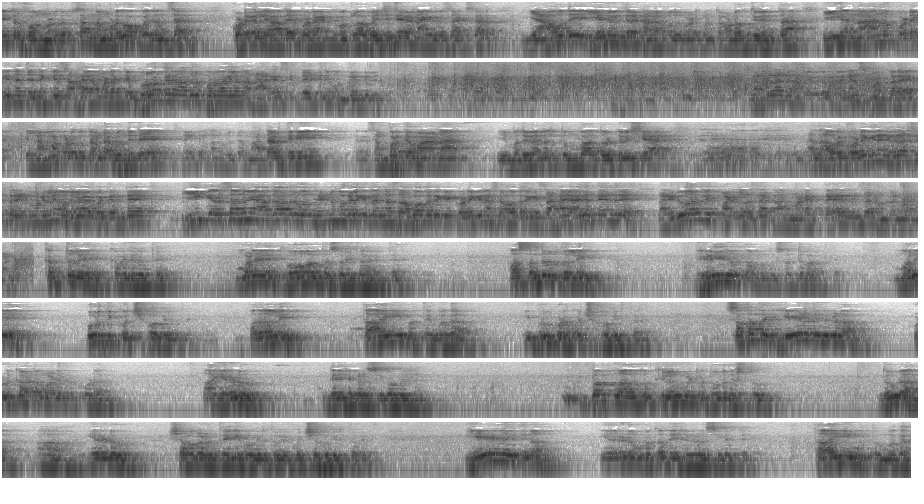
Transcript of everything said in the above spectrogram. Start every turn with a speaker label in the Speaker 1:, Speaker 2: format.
Speaker 1: ಸ್ನೇಹಿತರು ಫೋನ್ ಮಾಡಿದ್ರು. ಸರ್ ನಮ್ಮ ಹುಡುಗ ಇದ್ದಾನೆ ಸರ್. ಕೊಡಗಲ್ಲಿ ಯಾವುದೇ ಬಡ ಹೆಣ್ಮಕ್ಳು ವೆಜಿಟೇರಿಯನ್ ಆಗಿದ್ರೆ ಸಾಕು ಸರ್. ಯಾವುದೇ ಏನು ಇಲ್ದ್ರೆ ನಾವೇ ಮದುವೆ ಮಾಡ್ಕೊಂಡು ತಗೊಂಡು ಹೋಗ್ತೀವಿ ಅಂತ. ಈಗ ನಾನು ಕೊಡಗಿನ ಜನಕ್ಕೆ ಸಹಾಯ ಮಾಡಕ್ಕೆ ಬ್ರೋಕರ್ ಆದ್ರೂ ಪರವಾಗಿಲ್ಲ, ನಾನು ಆಗಕ್ಕೆ ಸಿದ್ಧ ಇದ್ದೀನಿ. ಒಂದು ಗಂಟೆ ನಟರಾಜ್ ಅಂತ ಫೈನಾನ್ಸ್ ಮಾಡ್ತಾರೆ. ಇಲ್ಲಿ ನಮ್ಮ ಕೊಡಗು ತಂಡ ಬಂದಿದೆ. ಸ್ನೇಹಿತರು ನನ್ನ ಜೊತೆ ಮಾತಾಡ್ತೀನಿ. ಸಂಪರ್ಕ ಮಾಡೋಣ. ಈ ಮದುವೆ ಅನ್ನೋದು ತುಂಬಾ ದೊಡ್ಡ ವಿಷಯ. ಅಲ್ಲ, ಅವ್ರ ಕೊಡಗಿನ ನಿರಾಶ್ರಿತರ ಹೆಣ್ಮಗಳನ್ನೇ ಮದುವೆ ಆಗ್ಬೇಕಂತೆ. ಈ ಕೆಲಸನೂ ಯಾವ್ದಾದ್ರು ಒಂದು ಹೆಣ್ಣು ಮಗಳಿಗೆ ನನ್ನ ಸಹೋದರಿಗೆ, ಕೊಡಗಿನ ಸಹೋದರಿಗೆ ಸಹಾಯ ಆಗುತ್ತೆ ಅಂದ್ರೆ ನಾನು ಇದುವರೆಗೂ ಇದು ಮಾಡಿಲ್ಲ ಸರ್. ನಾನು ಮಾಡಕ್ ತಯಾರಿದ್ದೀನಿ ಸರ್. ನಮ್ಮ ತಂಡ ಮಾಡಿ
Speaker 2: ಕತ್ತಲೆ ಕವಿದಿರುತ್ತೆ, ಮಳೆ ಧೋ ಅಂತ ಸುರಿತಾ ಇರುತ್ತೆ. ಆ ಸಂದರ್ಭದಲ್ಲಿ ದಿಢೀರಂತ ಒಂದು ಸದ್ದು ಬರುತ್ತೆ. ಮನೆ ಪೂರ್ತಿ ಕೊಚ್ಚಿ ಹೋಗಿರುತ್ತೆ. ಅದರಲ್ಲಿ ತಾಯಿ ಮತ್ತೆ ಮಗ ಇಬ್ರು ಕೂಡ ಕೊಚ್ಚಿ ಹೋಗಿರ್ತಾರೆ. ಸತತ ಏಳು ದಿನಗಳ ಹುಡುಕಾಟ ಮಾಡಿದ್ರು ಕೂಡ ಆ ಎರಡು ದೇಹಗಳು ಸಿಗೋದಿಲ್ಲ. ಇಪ್ಪತ್ನಾಲ್ಕು ಕಿಲೋಮೀಟರ್ ದೂರದಷ್ಟು ದೂರ ಆ ಎರಡು ಶವಗಳು ತೇಲಿ ಹೋಗಿರ್ತವೆ, ಕೊಚ್ಚಿ ಹೋಗಿರ್ತವೆ. ಏಳನೇ ದಿನ ಎರಡು ಮೃತದೇಹಗಳು ಸಿಗುತ್ತೆ. ತಾಯಿ ಮತ್ತು ಮಗ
